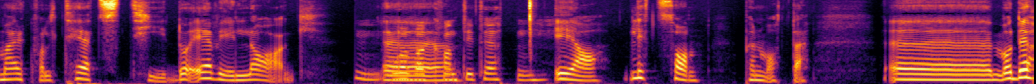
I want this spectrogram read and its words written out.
mer kvalitetstid. Da er vi i lag. Mm. Over Eh, kvantiteten. Ja, litt sånn, på en måte. Eh, og det,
